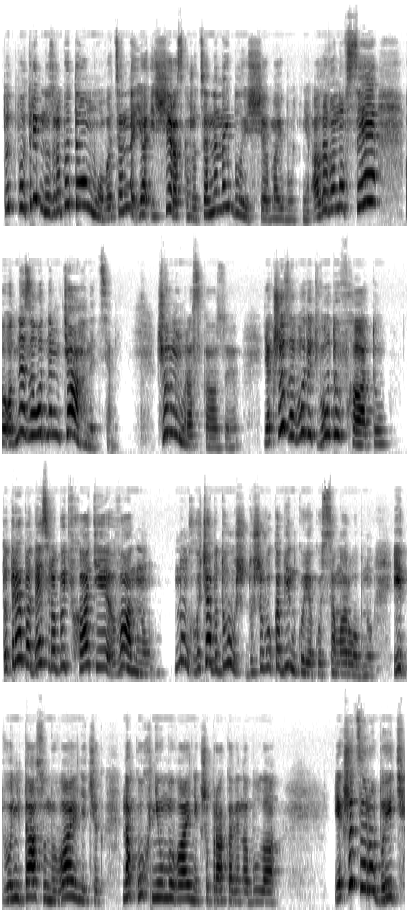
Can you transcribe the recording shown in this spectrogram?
тут потрібно зробити умови. Це не я ще раз кажу, це не найближче майбутнє, але воно все одне за одним тягнеться. Чому розказую? Якщо заводить воду в хату, то треба десь робити в хаті ванну. Ну, хоча б душ, душову кабінку якусь саморобну, і унітаз, умивальничок, на кухні умивальник, щоб раковина була. Якщо це робить,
